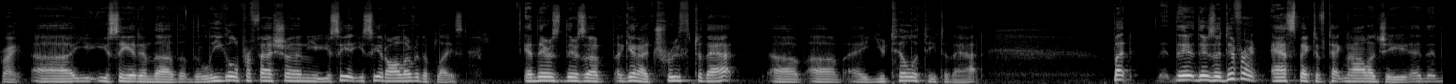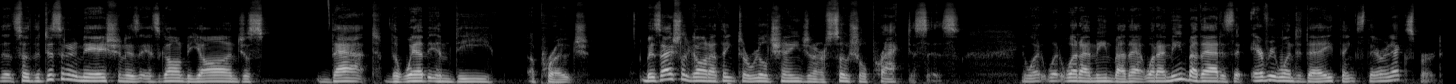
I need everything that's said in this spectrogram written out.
Right. Uh, you, you see it in the, the, the, legal profession. You, you see it you see it all over the place, and there's there's a again a truth to that, uh, uh, a utility to that. But there, there's a different aspect of technology. Uh, so the disintermediation is has gone beyond just that the WebMD approach, but it's actually gone I think to a real change in our social practices. And what, what what I mean by that, what I mean by that is that everyone today thinks they're an expert.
